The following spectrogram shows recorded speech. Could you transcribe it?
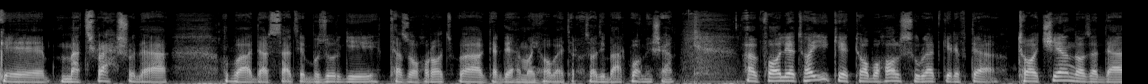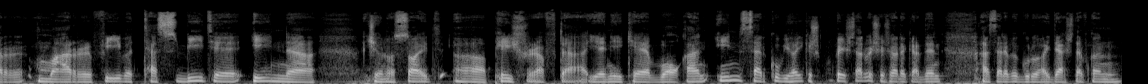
که مطرح شده و در سطح بزرگی تظاهرات و گرد همایی ها و اعتراضاتی برپا میشه. فعالیت هایی که تا به حال صورت گرفته تا چی اندازه در معرفی و تثبیت این جنوساید پیش رفته؟ یعنی که واقعا این سرکوبی هایی که شما بیشتر بهش اشاره کردن از طرف گروه های دشت افغان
